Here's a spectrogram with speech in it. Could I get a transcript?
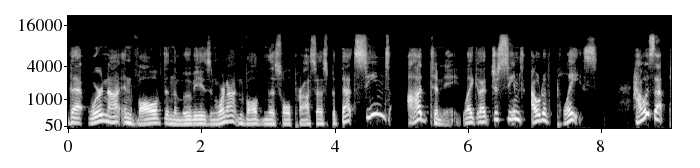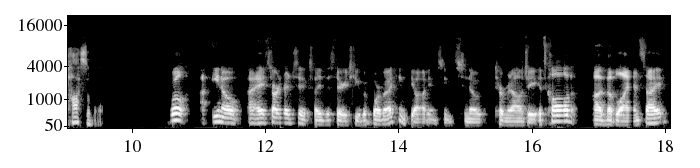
that we're not involved in the movies and we're not involved in this whole process, but that seems odd to me. Like that just seems out of place. How is that possible? Well, you know, I started to explain this theory to you before, but I think the audience needs to know terminology. It's called uh, the blind side.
